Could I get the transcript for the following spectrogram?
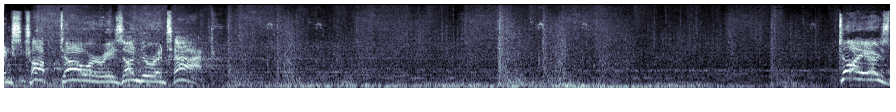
Radiant's top tower is under attack. Dire's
